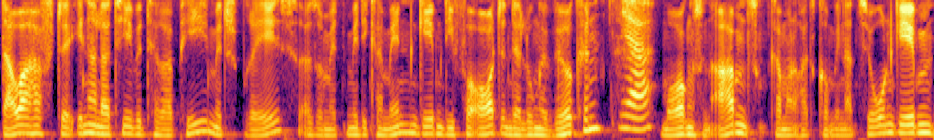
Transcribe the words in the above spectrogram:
dauerhafte inhalative Therapie mit Sprays, also mit Medikamenten geben, die vor Ort in der Lunge wirken. Ja. Morgens und abends kann man auch als Kombination geben.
